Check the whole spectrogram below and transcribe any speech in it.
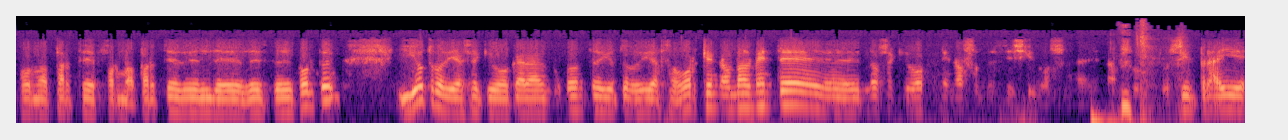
Forma parte, forma parte del, de, este deporte y otro día se equivocará en contra y otro día a favor, que normalmente eh, no se equivocan y no son decisivos en absoluto. Siempre hay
